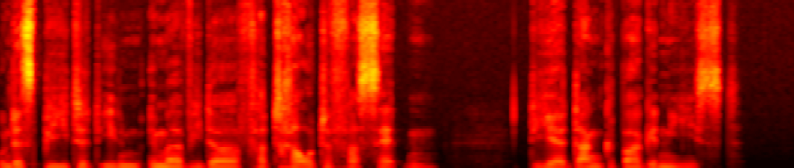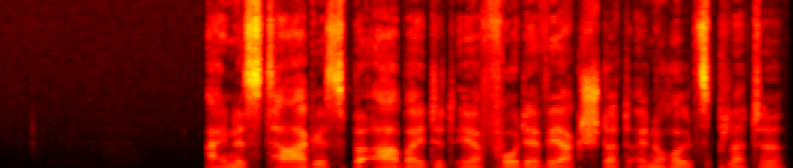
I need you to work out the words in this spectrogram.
und es bietet ihm immer wieder vertraute Facetten, die er dankbar genießt. Eines Tages bearbeitet er vor der Werkstatt eine Holzplatte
